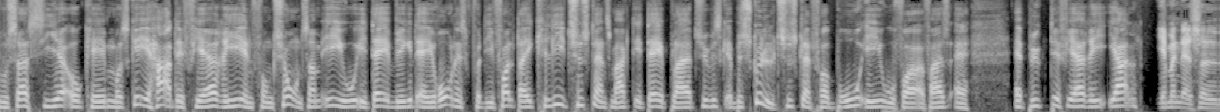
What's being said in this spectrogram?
du så siger, okay, måske har det fjerde rige en funktion som EU i dag, hvilket er ironisk, fordi folk, der ikke kan lide Tysklands magt i dag, plejer typisk at beskylde Tyskland for at bruge EU for at faktisk at, at bygge det fjerde rige. Jarl? Jamen altså,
